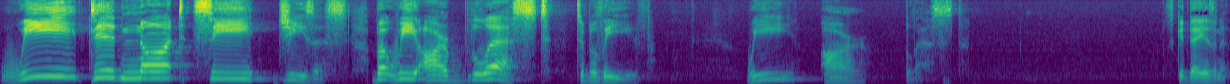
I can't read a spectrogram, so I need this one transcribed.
We did not see Jesus, but we are blessed to believe. We are blessed. It's a good day, isn't it?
